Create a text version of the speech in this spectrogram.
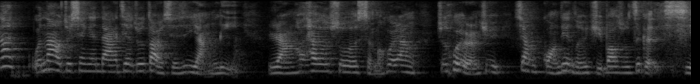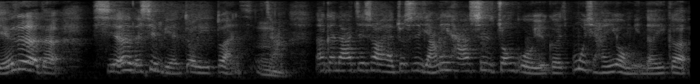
那我那我就先跟大家介绍，就到底谁是杨笠，然后他又说了什么会让就会有人去向广电总局举报说这个邪恶的邪恶的性别对立段子这样。那跟大家介绍一下，就是杨丽她是中国有一个目前很有名的一个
